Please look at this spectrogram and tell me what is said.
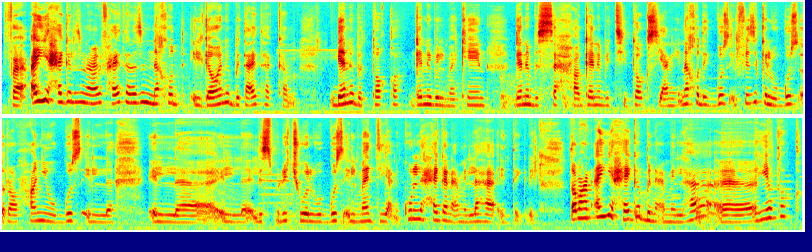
فأي حاجة لازم نعملها في حياتها لازم ناخد الجوانب بتاعتها الكامله جانب الطاقة جانب المكان جانب الصحة جانب التيتوكس يعني ناخد الجزء ال physical والجزء الروحاني والجزء ال spiritual والجزء المادي. يعني كل حاجة نعمل لها integration طبعا أي حاجة بنعملها آه، هي طاقة.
